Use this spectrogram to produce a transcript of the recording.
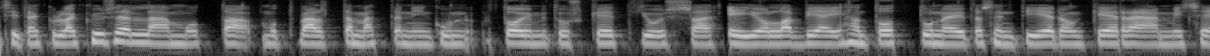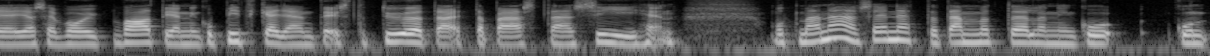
sitä kyllä kysellään, mutta, mutta välttämättä niin kuin toimitusketjuissa ei olla vielä ihan tottuneita sen tiedon keräämiseen ja se voi vaatia niin kuin pitkäjänteistä työtä, että päästään siihen. Mutta mä näen sen, että tämmöisellä niin kuin, kun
